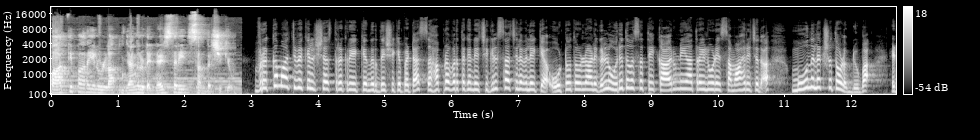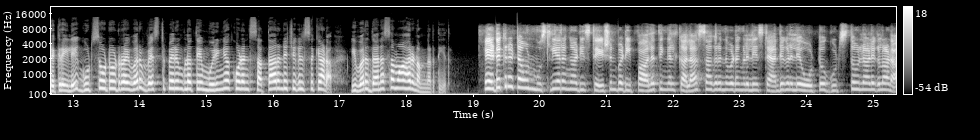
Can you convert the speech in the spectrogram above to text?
പാത്തിപ്പാറയിലുള്ള ഞങ്ങളുടെ നഴ്സറി സന്ദർശിക്കൂ. വൃക്ക മാറ്റിവെക്കൽ ശസ്ത്രക്രിയയ്ക്ക് നിർദ്ദേശിക്കപ്പെട്ട സഹപ്രവർത്തകന്റെ ചികിത്സാ ചെലവിലേക്ക് ഓട്ടോ തൊഴിലാളികൾ ഒരു ദിവസത്തെ കാരുണ്യയാത്രയിലൂടെ സമാഹരിച്ചത് മൂന്ന് ലക്ഷത്തോളം രൂപ. ഇടക്കരയിലെ ഗുഡ്സ് ഓട്ടോ ഡ്രൈവർ വെസ്റ്റ് പെരുംകുളത്തെ മുരിങ്ങാക്കോടൻ സത്താറിന്റെ ചികിത്സയ്ക്കാണ് ഇവർ ധനസമാഹരണം നടത്തിയത്. എടക്കര ടൗൺ മുസ്ലിയരങ്ങാടി സ്റ്റേഷൻ പടി പാലത്തിങ്ങൽ കലാസാഗർ എന്നിവിടങ്ങളിലെ സ്റ്റാൻഡുകളിലെ ഓട്ടോ ഗുഡ്സ് തൊഴിലാളികളാണ്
